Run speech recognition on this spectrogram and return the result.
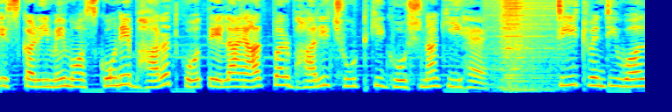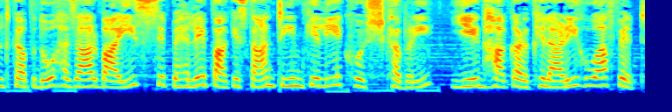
इस कड़ी में मॉस्को ने भारत को तेल आयात पर भारी छूट की घोषणा की है। टी ट्वेंटी वर्ल्ड कप 2022 से पहले पाकिस्तान टीम के लिए खुशखबरी, ये धाकड़ खिलाड़ी हुआ फिट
